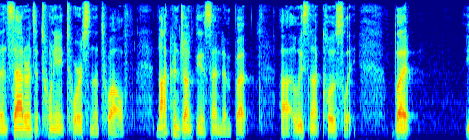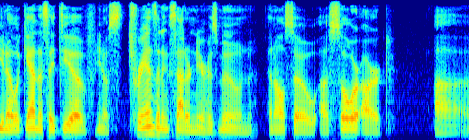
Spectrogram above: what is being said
then Saturn's at 28 Taurus in the 12th, not conjunct the ascendant, but uh, at least not closely. But you know, again, this idea of you know transiting Saturn near his moon, and also a solar arc uh,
